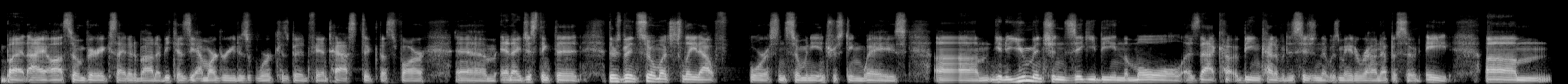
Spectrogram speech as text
but I also am very excited about it because yeah, Margarita's work has been fantastic thus far, um, and I just think that there's been so much laid out for us in so many interesting ways. Um, you know, you mentioned Ziggy being the mole as that being kind of a decision that was made around episode eight. Um,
